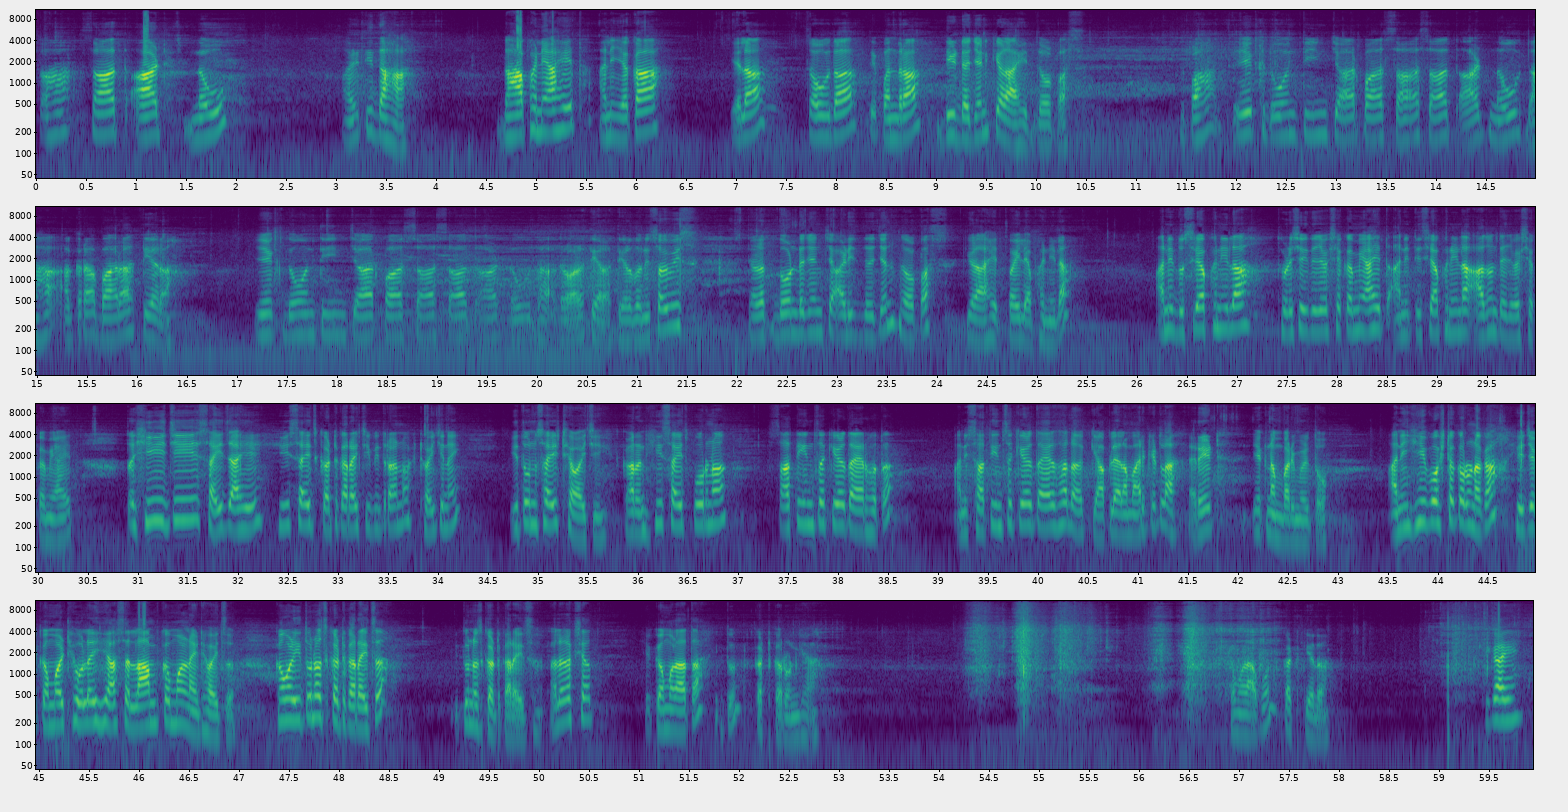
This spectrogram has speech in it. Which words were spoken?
सहा सात आठ नऊ आणि ती दहा. दहा फण्या आहेत आणि एका याला चौदा ते पंधरा दीड डझन केळं आहेत जवळपास. पहा एक दोन तीन चार पाच सहा सात आठ नऊ दहा अकरा बारा तेरा. एक दोन तीन चार पाच सहा सात आठ नऊ दहा अकरा बारा तेरा. तेरा दोन्ही सव्वीस. त्यात दोन डझनचे अडीच डझन जवळपास केळं आहेत पहिल्या फणीला. आणि दुसऱ्या फणीला थोडेसे त्याच्यापेक्षा कमी आहेत आणि तिसऱ्या फणीला अजून त्याच्यापेक्षा कमी आहेत. तर ही जी साईज आहे ही साईज कट करायची मित्रांनो ठेवायची नाही. इथून साईज ठेवायची. कारण ही साईज पूर्ण सात इंच केळ तयार होतं. आणि सात केळ तयार झालं की आपल्याला मार्केटला रेट एक नंबर मिळतो. आणि ही गोष्ट करू नका. हे जे कमळ ठेवलं हे असं लांब कमळ नाही ठेवायचं. कमळ इथूनच कट करायचं. इथूनच कट करायचं. आलं लक्षात? हे कमळ आता इथून कट करून घ्या. कमळ आपण कट केलं. ठीक आहे?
